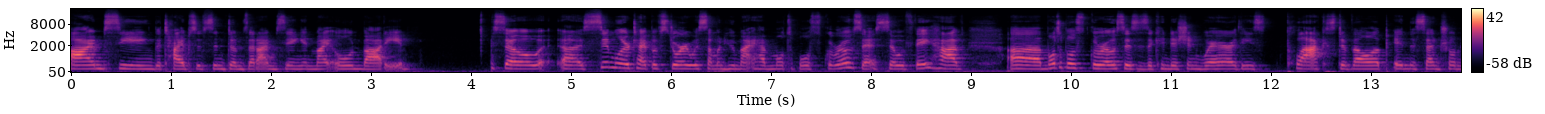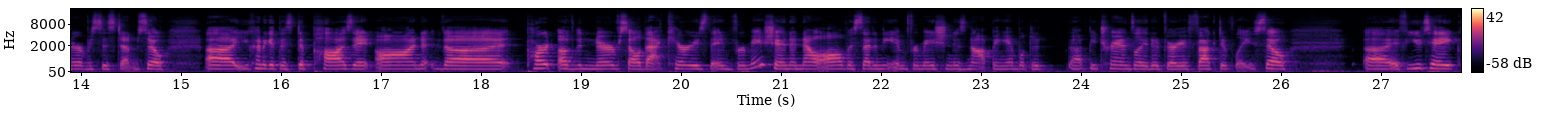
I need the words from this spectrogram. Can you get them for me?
I'm seeing the types of symptoms that I'm seeing in my own body. So, a similar type of story with someone who might have multiple sclerosis. So, if they have uh, multiple sclerosis, is a condition where these plaques develop in the central nervous system. So uh, you kind of get this deposit on the part of the nerve cell that carries the information, and now all of a sudden the information is not being able to uh, be translated very effectively. So uh, if you take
